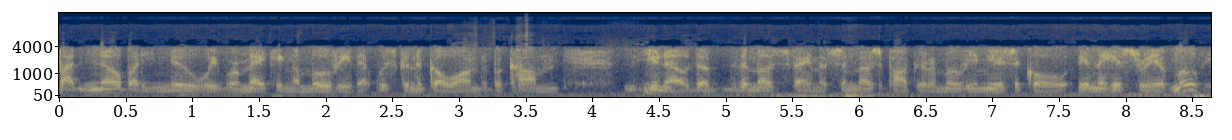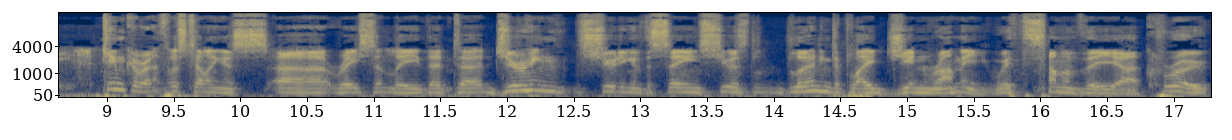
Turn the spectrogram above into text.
But nobody knew we were making a movie that was going to go on to become, you know, the the most famous and most popular movie musical in the history of movies. Kym Karath was telling us uh, recently that uh, during shooting of the scenes, she was learning to play gin rummy with some of the uh, crew.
